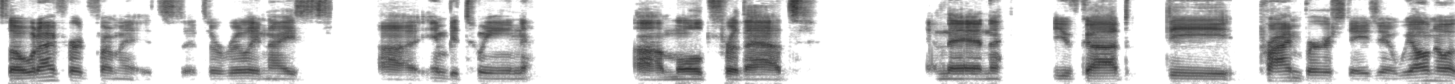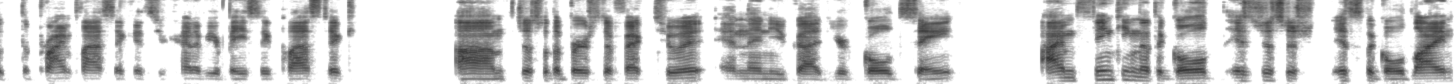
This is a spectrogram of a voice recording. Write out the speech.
So what I've heard from it, it's it's a really nice uh, in between uh, mold for that. And then you've got the prime burst agent. We all know the prime plastic. It's your kind of your basic plastic, um, just with a burst effect to it. And then you've got your gold saint. I'm thinking that the gold is just a, it's the gold line,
